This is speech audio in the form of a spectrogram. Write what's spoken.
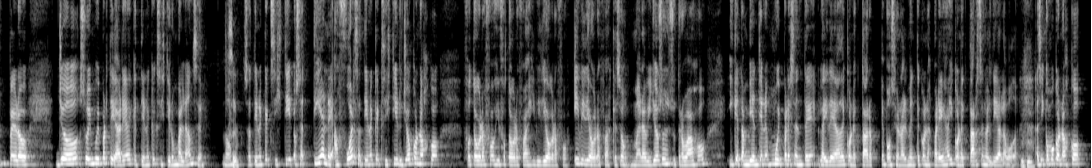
Pero yo soy muy partidaria de que tiene que existir un balance, ¿no? Sí. O sea, tiene que existir, o sea, tiene, a fuerza tiene que existir. Yo conozco fotógrafos y fotógrafas y videógrafos y videógrafas que son maravillosos en su trabajo y que también tienen muy presente la idea de conectar emocionalmente con las parejas y conectarse en el día de la boda. Así como conozco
